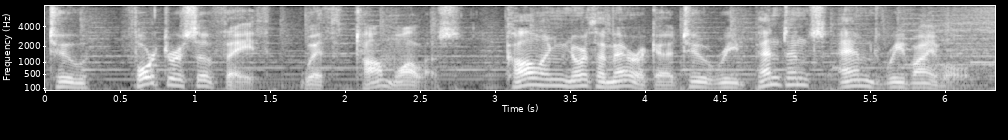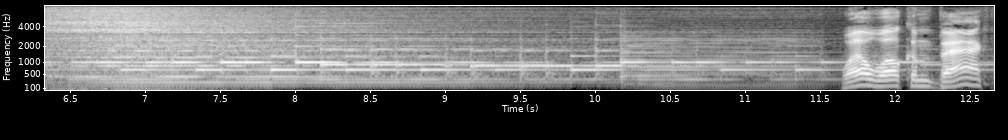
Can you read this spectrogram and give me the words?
to Fortress of Faith with Tom Wallace, calling North America to repentance and revival. Well, welcome back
